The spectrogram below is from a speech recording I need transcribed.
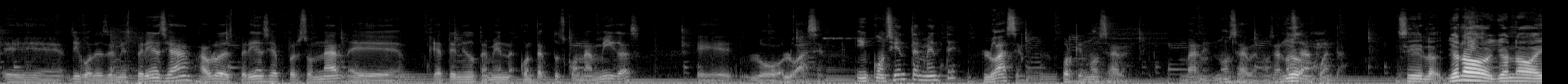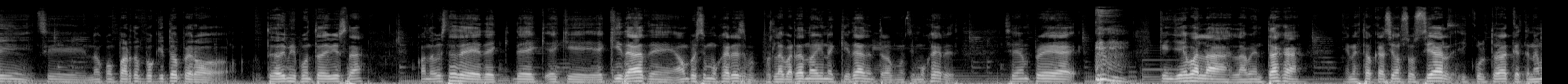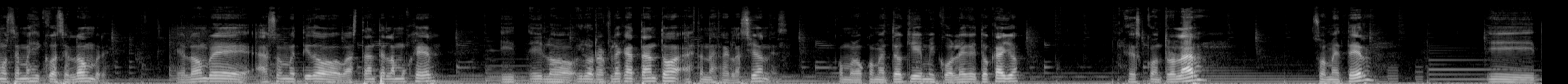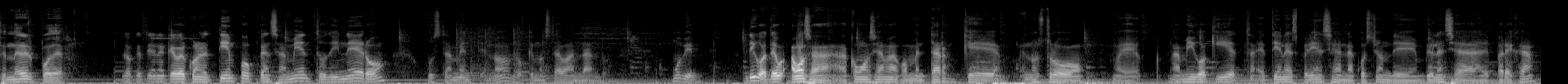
eh, digo, desde mi experiencia, hablo de experiencia personal, eh, que he tenido también contactos con amigas, eh, lo, lo, hacen. Inconscientemente lo hacen, porque no saben, ¿vale? No saben, o sea, no se dan cuenta. Sí, yo no, yo no, sí, no comparto un poquito, pero te doy mi punto de vista cuando viste de, equidad de hombres y mujeres, pues la verdad no hay una equidad entre hombres y mujeres. Siempre quien lleva la, ventaja en esta ocasión social y cultural que tenemos en México es el hombre. El hombre ha sometido bastante a la mujer y, y, lo, y lo refleja tanto hasta en las relaciones. Como lo comentó aquí mi colega y tocayo, es controlar, someter y tener el poder lo que tiene que ver con el tiempo, pensamiento, dinero, justamente, ¿no? Lo que nos estaban dando. Muy bien. Digo, vamos a, ¿cómo se llama? A comentar que nuestro eh, amigo aquí eh, tiene experiencia en la cuestión de violencia de pareja.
